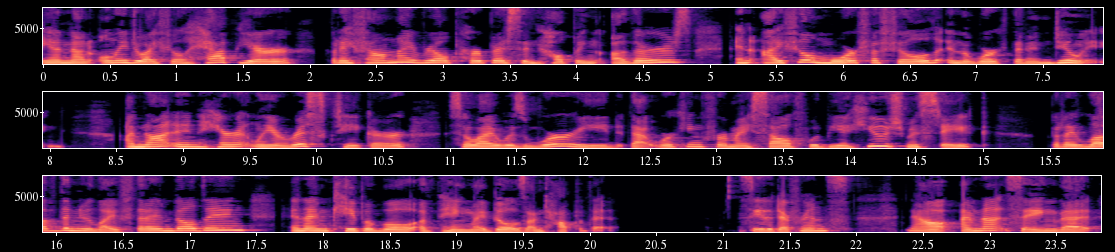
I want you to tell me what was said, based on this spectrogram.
And not only do I feel happier, but I found my real purpose in helping others and I feel more fulfilled in the work that I'm doing. I'm not inherently a risk taker, so I was worried that working for myself would be a huge mistake, but I love the new life that I'm building and I'm capable of paying my bills on top of it. See the difference? Now, I'm not saying that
